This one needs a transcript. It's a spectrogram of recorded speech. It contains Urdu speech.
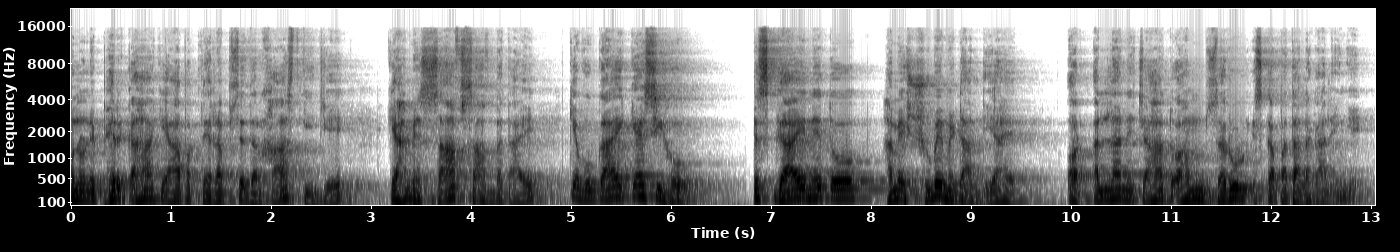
انہوں نے پھر کہا کہ آپ اپنے رب سے درخواست کیجیے کہ ہمیں صاف صاف بتائے کہ وہ گائے کیسی ہو۔ اس گائے نے تو ہمیں شبے میں ڈال دیا ہے اور اللہ نے چاہا تو ہم ضرور اس کا پتہ لگا لیں گے۔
